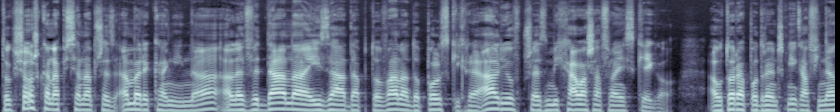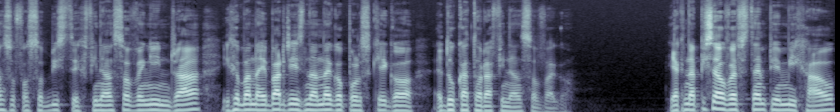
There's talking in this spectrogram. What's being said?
To książka napisana przez Amerykanina, ale wydana i zaadaptowana do polskich realiów przez Michała Szafrańskiego, autora podręcznika finansów osobistych Finansowy Ninja i chyba najbardziej znanego polskiego edukatora finansowego. Jak napisał we wstępie Michał,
